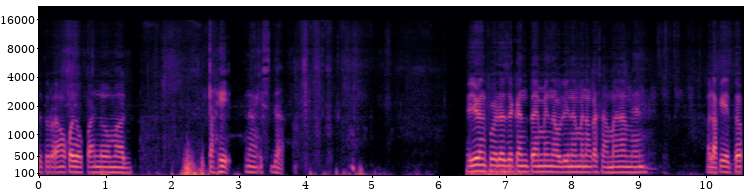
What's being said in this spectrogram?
guys tuturuan ko kayo paano mag tahi ng isda. Ayun for the second time na uli naman ang kasama namin. Malaki ito.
